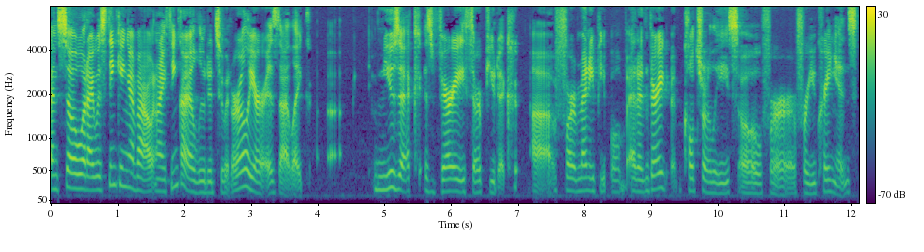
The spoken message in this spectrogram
And so, what I was thinking about, and I think I alluded to it earlier, is that like uh, music is very therapeutic uh, for many people, and very culturally so for for Ukrainians.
